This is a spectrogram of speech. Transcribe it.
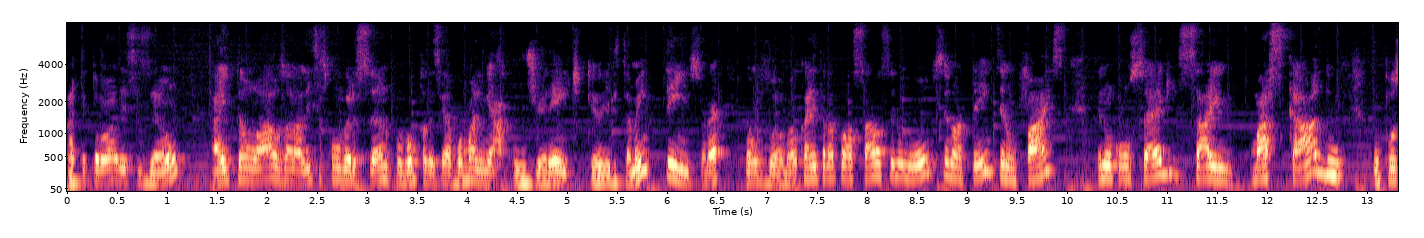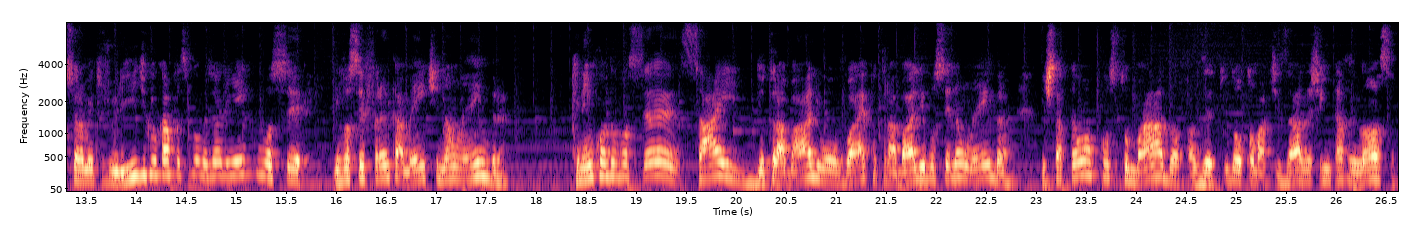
a ter que tomar uma decisão. Aí estão lá os analistas conversando, pô, vamos fazer assim, vamos alinhar com o gerente, porque eles também têm isso, né? Não vamos. Aí o cara entra na tua sala, você não ouve, você não atende, você não faz, você não consegue, sai mascado o posicionamento jurídico, e o cara fala assim, pô, mas eu alinhei com você. E você, francamente, não lembra. Que nem quando você sai do trabalho ou vai para o trabalho e você não lembra. A gente está tão acostumado a fazer tudo automatizado, a gente está assim, nossa,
